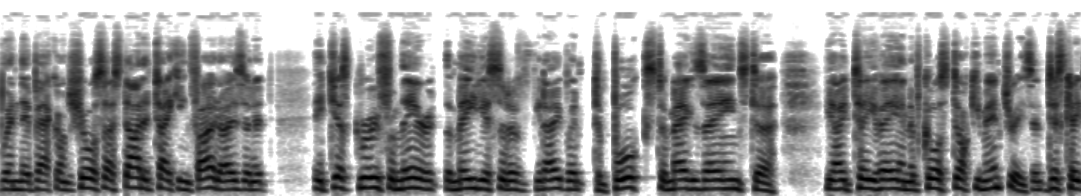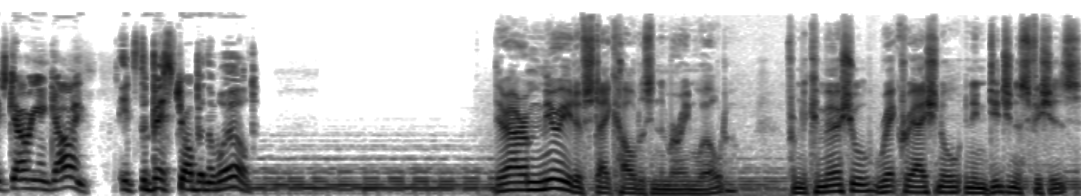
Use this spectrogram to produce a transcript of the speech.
when they're back on shore. So i started taking photos and it it just grew from there. The media sort of you know went to books to magazines to you know tv and of course documentaries. It just keeps going and going. It's the best job in the world there are a myriad of stakeholders in the marine world, from the commercial, recreational, and indigenous fishers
